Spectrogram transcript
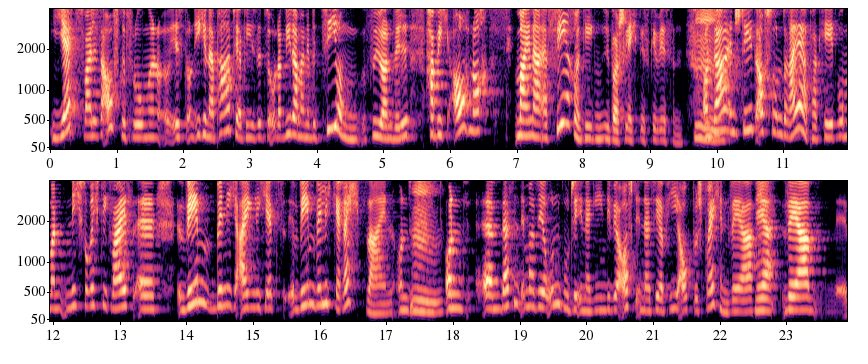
jetzt, weil es aufgeflogen ist und ich in der Paartherapie sitze oder wieder meine Beziehung führen will, habe ich auch noch meiner Affäre gegenüber schlechtes Gewissen. Mhm. Und da entsteht auch so ein Dreierpaket, wo man nicht so richtig weiß, äh, wem bin ich eigentlich jetzt, wem will ich gerecht sein? Und, mhm. und ähm, das sind immer sehr ungute Energien, die wir oft in der Therapie auch besprechen. Wer, ja. wer äh,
